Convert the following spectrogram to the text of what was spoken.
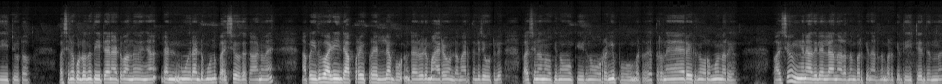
തീറ്റു കേട്ടോ പശുവിനെ കൊണ്ടുവന്ന് തീറ്റാനായിട്ട് വന്നു കഴിഞ്ഞാൽ രണ്ട് മൂന്ന് രണ്ട് മൂന്ന് പശുവൊക്കെ കാണുമേ അപ്പോൾ ഇത് വഴി ഇതിന്റെ അപ്പുറം ഇപ്പുറം എല്ലാം പോകും. എന്നിട്ട് അവരൊരു മരമുണ്ട്. മരത്തിന്റെ ചുവട്ടിൽ പശുവിനെ നോക്കി നോക്കി ഇരുന്ന് ഉറങ്ങിപ്പോകും കേട്ടോ. എത്ര നേരം ഇരുന്ന് ഉറങ്ങുമെന്നറിയാം? പശു ഇങ്ങനെ അതിലെല്ലാം നടന്നും പെറുക്കി നടന്നും പെറുക്കി തീറ്റയും തിന്ന്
